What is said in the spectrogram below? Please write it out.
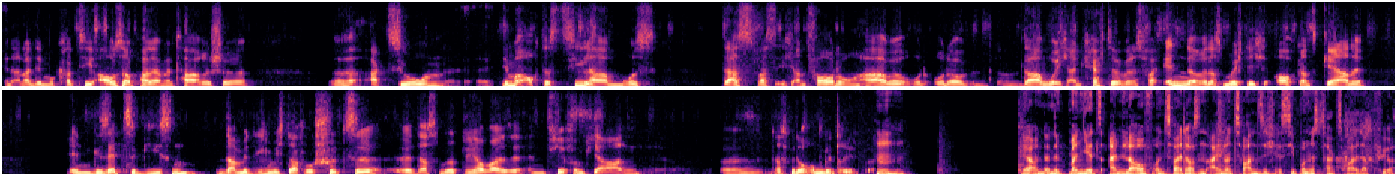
in einer Demokratie außerparlamentarische äh, Aktion äh, immer auch das Ziel haben muss, das, was ich an Forderungen habe oder, oder da, wo ich ein Kräfteverhältnis verändere, das möchte ich auch ganz gerne in Gesetze gießen, damit ich mich davor schütze, äh, dass möglicherweise in vier, fünf Jahren äh, das wieder umgedreht wird. Hm. Ja, und dann nimmt man jetzt Anlauf und 2021 ist die Bundestagswahl dafür.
